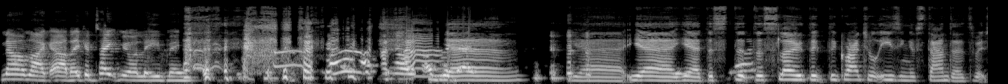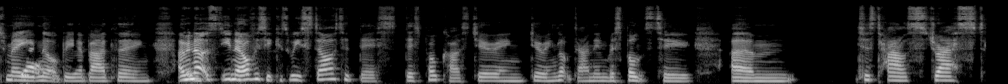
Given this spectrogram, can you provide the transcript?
Now I'm like, ah, oh, they can take me or leave me. yeah, yeah, yeah, yeah. The, the, the slow, the, the gradual easing of standards, which may yeah. not be a bad thing. I mean, that's you know, obviously because we started this this podcast during during lockdown in response to um just how stressed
